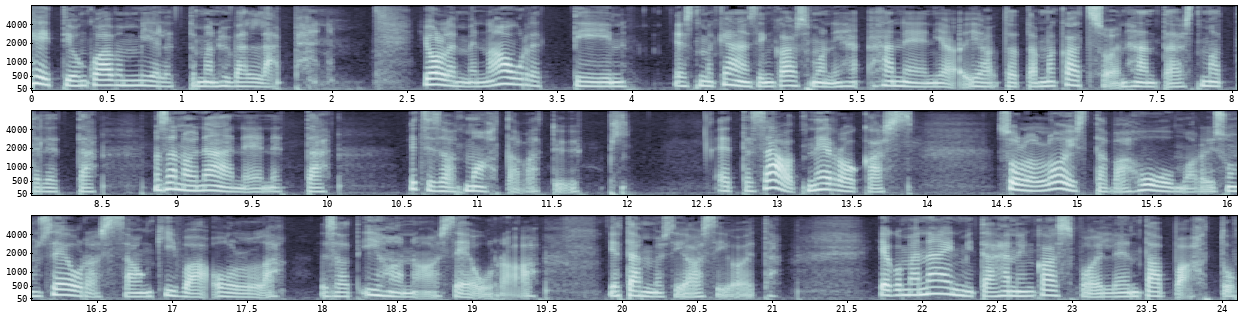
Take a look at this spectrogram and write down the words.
heitti jonkun aivan mielettömän hyvän läpän, jolle me naurettiin ja sitten mä käänsin kasvoni häneen ja, ja tota, mä katsoin häntä ja sitten mä ajattelin, että mä sanoin ääneen, että vitsi sä oot mahtava tyyppi. Että sä oot nerokas, sulla on loistava huumori, sun seurassa on kiva olla ja sä oot ihanaa seuraa ja tämmöisiä asioita. Ja kun mä näin, mitä hänen kasvoilleen tapahtui,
